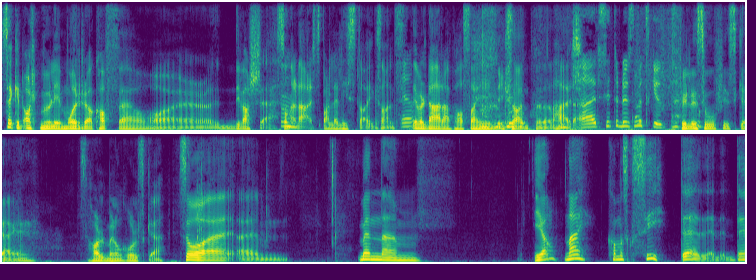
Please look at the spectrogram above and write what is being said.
sikkert alt mulig, morgenkaffe og eh, diverse sånne der spillelister, ikke sant? Mm. Ja. Det er vel der jeg passer inn, ikke sant? Med det her Der sitter du som et skudd. filosofiske, halvmelankolske. Så um, Men um, Ja, nei, hva man skal si. Det, det,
